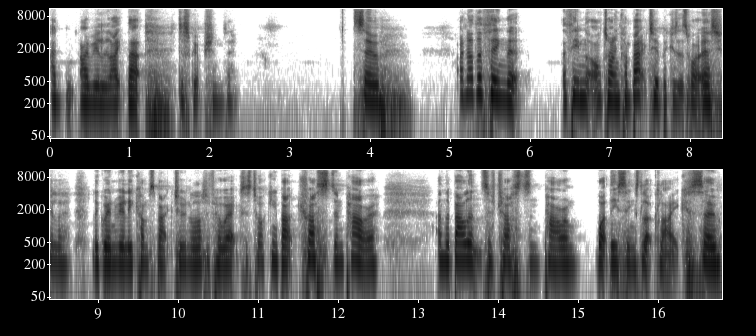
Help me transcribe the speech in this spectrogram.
I, I really like that description. So, another thing that a theme that I'll try and come back to because it's what Ursula Le Guin really comes back to in a lot of her works is talking about trust and power and the balance of trust and power and what these things look like. So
